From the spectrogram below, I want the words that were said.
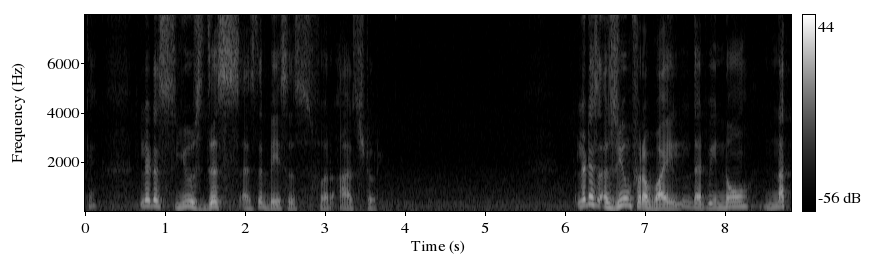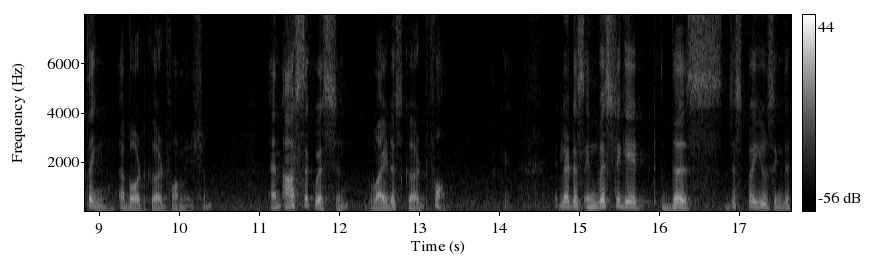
Okay. Let us use this as the basis for our story. Let us assume for a while that we know nothing about curd formation and ask the question why does curd form. Okay. Let us investigate this just by using the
